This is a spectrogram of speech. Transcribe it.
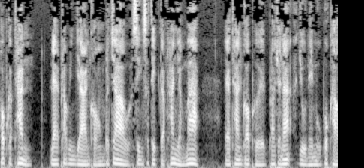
พบกับท่าน และพระวิญญาณของพระเจ้าสิงสถิตกับท่านอย่างมาก และท่านก็เผยพระชนะอยู่ในหมู่พวกเขา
